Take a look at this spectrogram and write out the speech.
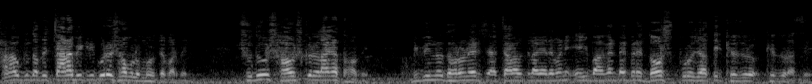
ছাড়াও কিন্তু আপনি চারা বিক্রি করে স্বাবলম্বী হতে পারবেন। শুধু সাহস করে লাগাতে হবে। বিভিন্ন ধরনের চারা লাগাতে পারেন এই বাগানটা প্রায় দশ প্রজাতির খেজুর খেজুর আছে।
